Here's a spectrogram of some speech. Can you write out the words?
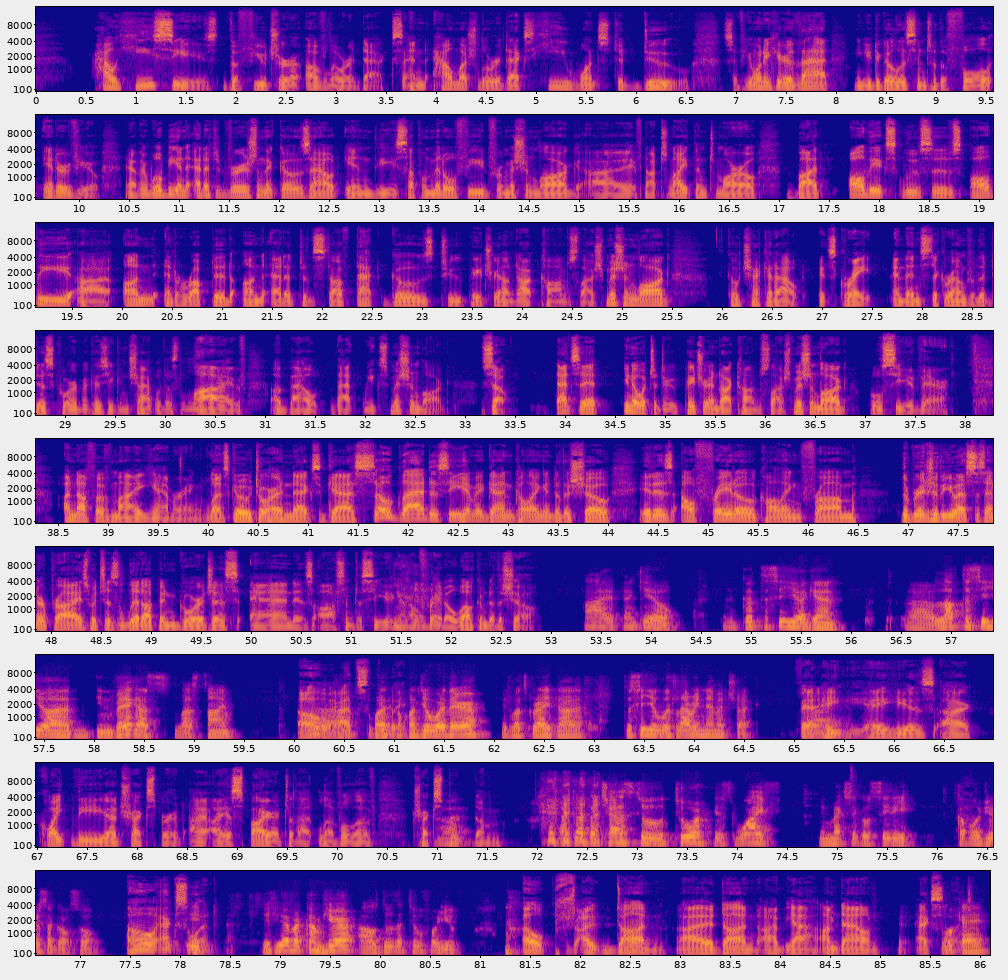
how he sees the future of decks and how much decks he wants to do. So if you want to hear that, you need to go listen to the full interview. Now there will be an edited version that goes out in the supplemental feed for Mission Log, uh, if not tonight, then tomorrow. But all the exclusives, all the uh, uninterrupted, unedited stuff, that goes to patreon.com slash mission log go check it out. It's great. And then stick around for the Discord because you can chat with us live about that week's mission log. So that's it. You know what to do. Patreon.com slash mission log. We'll see you there. Enough of my yammering. Let's go to our next guest. So glad to see him again calling into the show. It is Alfredo calling from the bridge of the USS Enterprise, which is lit up and gorgeous. And it's awesome to see you again, Alfredo. Welcome to the show. Hi, thank you. Good to see you again. Uh, love to see you uh, in Vegas last time. Oh, Uh, absolutely. But, you were there. It was great uh, to see you with Larry Nemecek. Fa- hey, hey, he is uh, quite the uh, Trexpert. I, I aspire to that level of Trexpertdom. I got the chance to tour his wife in Mexico City a couple of years ago. So oh, excellent. if you ever come here, I'll do the tour for you. Oh, psh, uh, done. Uh, done. I, yeah, I'm down. Excellent. Okay.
